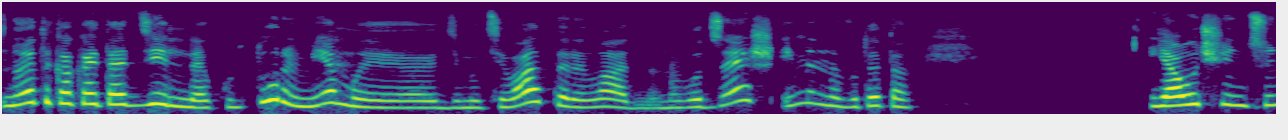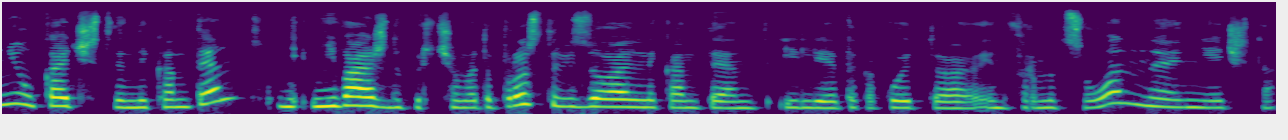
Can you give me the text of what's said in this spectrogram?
Ну, это какая-то отдельная культура, мемы, демотиваторы, ладно. Но вот знаешь, именно вот это я очень ценю качественный контент, неважно причем, это просто визуальный контент или это какое-то информационное нечто.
